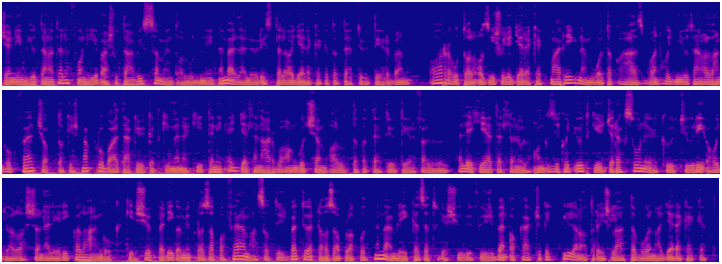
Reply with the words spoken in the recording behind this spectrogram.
Jenny miután a telefonhívás után visszament aludni, nem ellenőrizte le a gyerekeket a tetőtérben. Arra utal az is, hogy a gyerekek már rég nem voltak a házban, hogy miután a lángok felcsaptak és megpróbálták őket kimenekíteni, egyetlen árva hangot sem hallottak a tetőtér felől. Elég hihetetlenül hangzik, hogy öt kisgyerek szó nélkül tűri, ahogy lassan elérik a lángok. Később pedig, amikor az apa felmászott és betörte az ablakot, nem emlékezett, hogy a sűrű füstben akár csak egy pillanatra is látta volna a gyerekeket.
